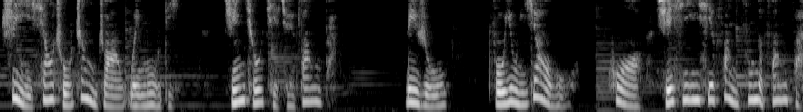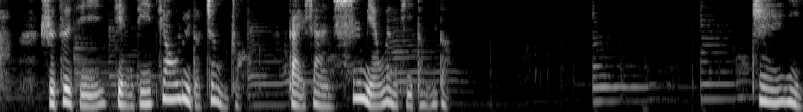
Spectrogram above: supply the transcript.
是以消除症状为目的，寻求解决方法，例如服用药物或学习一些放松的方法。使自己减低焦虑的症状，改善失眠问题等等。知易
